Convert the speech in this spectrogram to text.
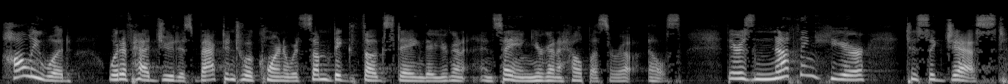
Hollywood would have had Judas backed into a corner with some big thug staying there you're gonna, and saying, You're going to help us or else. There is nothing here to suggest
